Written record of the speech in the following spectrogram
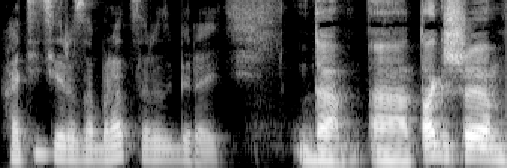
хотите разобраться, разбирайтесь. Да, а также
